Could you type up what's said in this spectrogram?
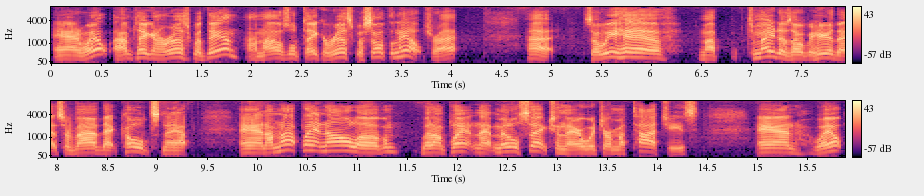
And well, I'm taking a risk with them. I might as well take a risk with something else, right? All right, so we have my tomatoes over here that survived that cold snap. And I'm not planting all of them, but I'm planting that middle section there, which are matachis. And well,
